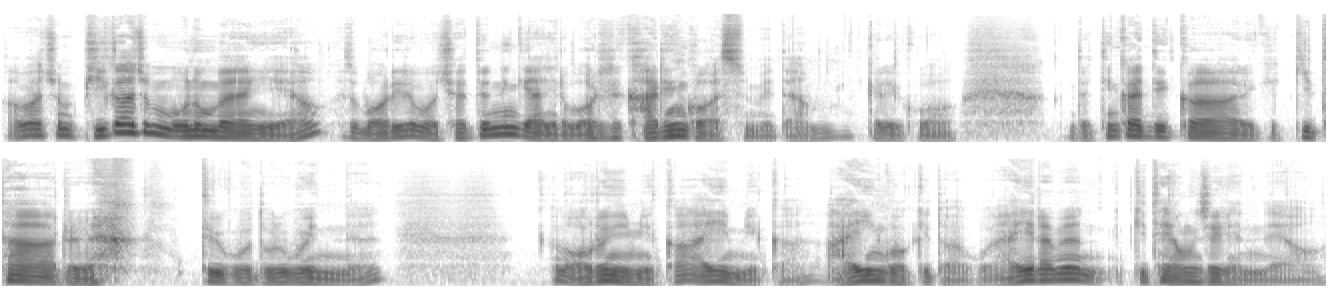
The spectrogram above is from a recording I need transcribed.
아마 좀 비가 좀 오는 모양이에요. 그래서 머리를 뭐 쥐뜯는 게 아니라 머리를 가린 것 같습니다. 그리고 근데 띵까띵까 이렇게 기타를 들고 놀고 있는 그건 어른입니까? 아이입니까? 아이인 것 같기도 하고 아이라면 기타 영재겠네요.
